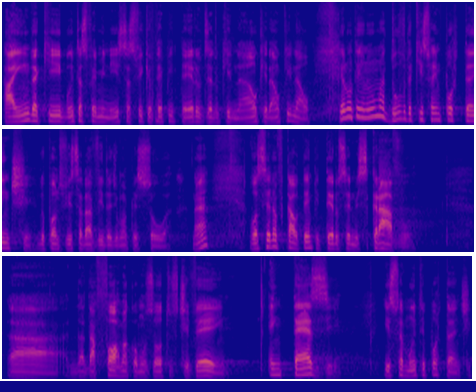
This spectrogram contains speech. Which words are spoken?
Ainda que muitas feministas fiquem o tempo inteiro dizendo que não, que não, que não. Eu não tenho nenhuma dúvida que isso é importante do ponto de vista da vida de uma pessoa. Né? Você não ficar o tempo inteiro sendo escravo ah, da, da forma como os outros te veem, em tese, isso é muito importante.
